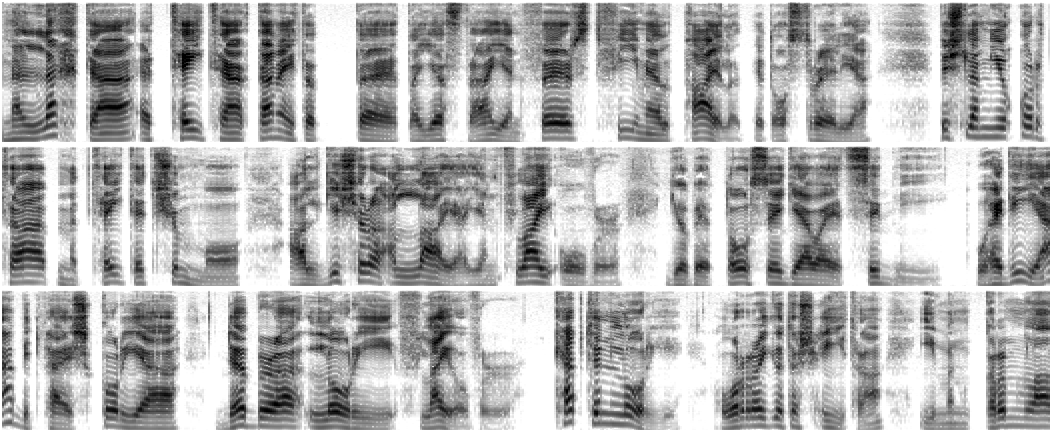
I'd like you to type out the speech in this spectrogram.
ملختا التيتا قمت طيستا ين فيرست فيميل بايلوت ات أستراليا بش لم يقرتا متيتا تشمو على القشرة اللايا ين فلاي اوفر جو بيطوسي جواية سيدني. وهدية بتباش قرية دبرا لوري فلاي اوفر كابتن لوري ورجو تشعيطا من قرملا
